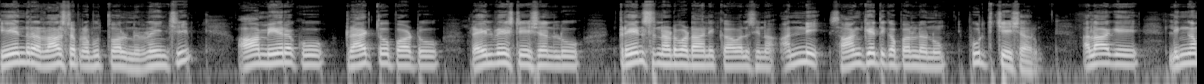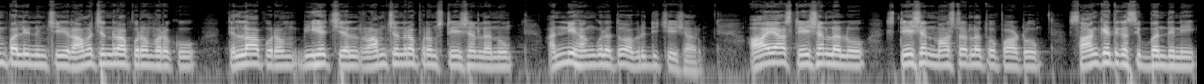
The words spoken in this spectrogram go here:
కేంద్ర రాష్ట్ర ప్రభుత్వాలు నిర్ణయించి ఆ మేరకు ట్రాక్తో పాటు రైల్వే స్టేషన్లు ట్రైన్స్ నడవడానికి కావలసిన అన్ని సాంకేతిక పనులను పూర్తి చేశారు. అలాగే లింగంపల్లి నుంచి రామచంద్రాపురం వరకు తెల్లాపురం బీహెచ్ఎల్ రామచంద్రపురం స్టేషన్లను అన్ని హంగులతో అభివృద్ధి చేశారు. ఆయా స్టేషన్లలో స్టేషన్ మాస్టర్లతో పాటు సాంకేతిక సిబ్బందిని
